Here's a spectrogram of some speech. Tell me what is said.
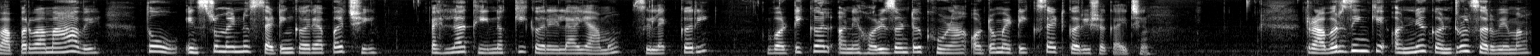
વાપરવામાં આવે તો ઇન્સ્ટ્રુમેન્ટનું સેટિંગ કર્યા પછી પહેલાંથી નક્કી કરેલા યામો સિલેક્ટ કરી વર્ટિકલ અને હોરિઝોન્ટલ ખૂણા ઓટોમેટિક સેટ કરી શકાય છે. ટ્રાવર્ઝિંગ કે અન્ય કંટ્રોલ સર્વેમાં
